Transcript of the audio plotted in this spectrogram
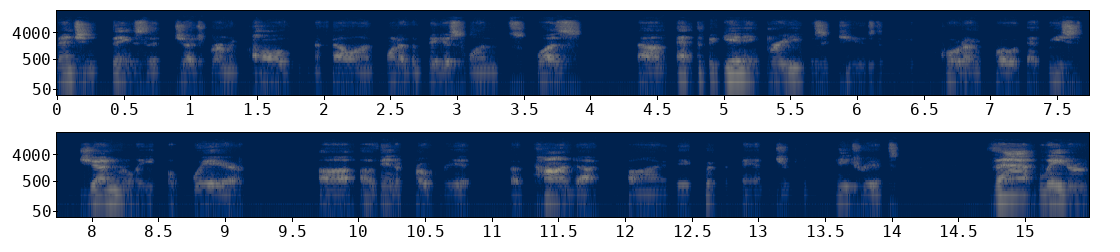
mentioned things that Judge Berman called the NFL on. One of the biggest ones was um, at the beginning, Brady was accused of being quote unquote least generally aware uh, of inappropriate uh, conduct by the equipment managers and the Patriots. That later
